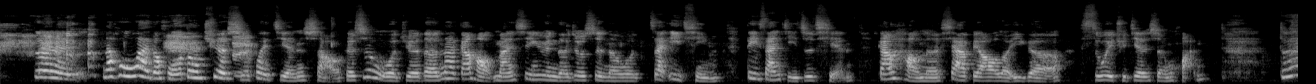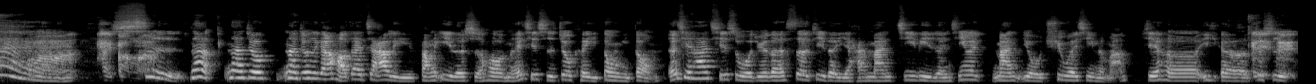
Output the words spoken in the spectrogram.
对，那户外的活动确实会减少。可是我觉得那刚好蛮幸运的，就是呢，我在疫情第三级之前，刚好呢下标了一个 Switch 健身环。对。太棒了！是，那那就那就是刚好在家里防疫的时候呢，其实就可以动一动，而且它其实我觉得设计的也还蛮激励人心，因为蛮有趣味性的嘛，结合一个就是对，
